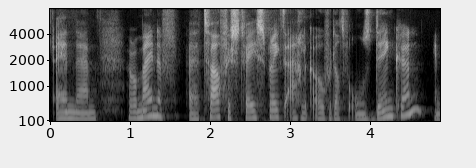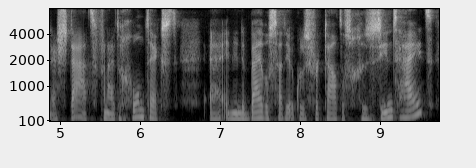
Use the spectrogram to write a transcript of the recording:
En uh, Romeinen uh, 12 vers 2 spreekt eigenlijk over dat we ons denken. En daar staat vanuit de grondtekst, uh, en in de Bijbel staat hij ook wel eens vertaald als gezindheid.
